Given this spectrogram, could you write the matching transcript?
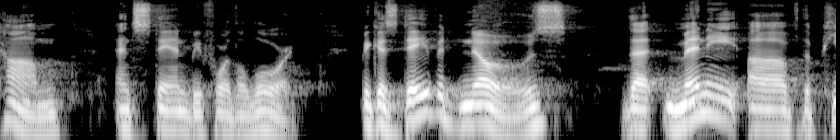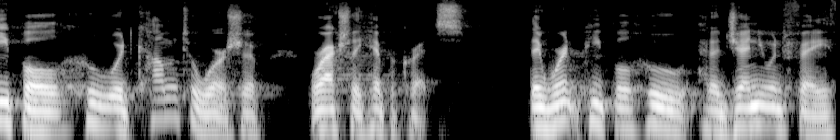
come and stand before the Lord? Because David knows that many of the people who would come to worship were actually hypocrites. They weren't people who had a genuine faith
